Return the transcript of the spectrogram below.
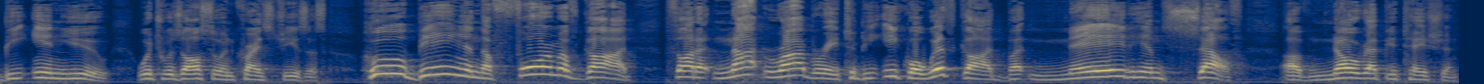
be in you, which was also in Christ Jesus, who, being in the form of God, thought it not robbery to be equal with God, but made himself of no reputation,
